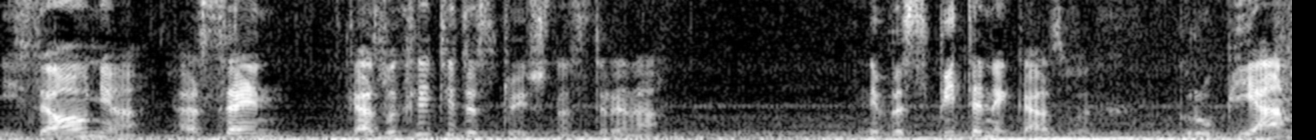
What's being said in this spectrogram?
И за оня, Асен, казвах ли ти да стоиш на страна? Невъзпитане казвах. Грубиян.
